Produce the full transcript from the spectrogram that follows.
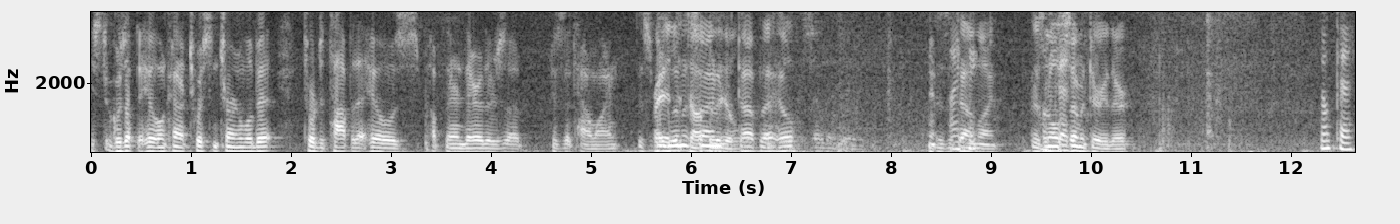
it still goes up the hill and kind of twists and turn a little bit. Towards the top of that hill is, up there and there, there's a, is the town line. The speed limit sign at the top of that hill is the I town think- line. There's an old Okay. cemetery there. Okay.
